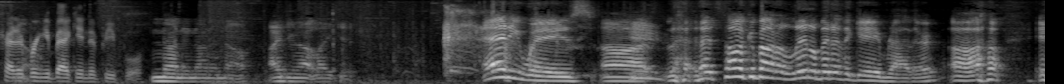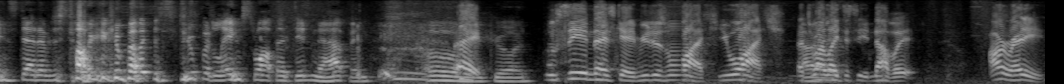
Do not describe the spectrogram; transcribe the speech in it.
Try to No. bring it back into people. no, no, no, no, no. I do not like it. Anyways, uh, let's talk about a little bit of the game, rather, uh, instead of just talking about the stupid lane swap that didn't happen. Oh Hey. my god. We'll see you next game. You just watch. You watch. That's All what I like to see. No, but already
